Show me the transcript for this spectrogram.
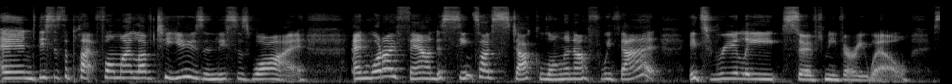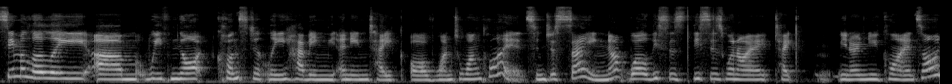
And this is the platform I love to use and this is why. And what I've found is since I've stuck long enough with that, it's really served me very well. Similarly, um, with not constantly having an intake of one-to-one clients and just saying, no, well, this is this is when I take you know new clients on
